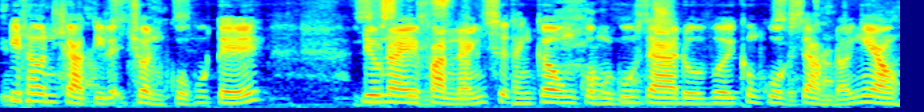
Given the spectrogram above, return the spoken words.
ít hơn cả tỷ lệ chuẩn của quốc tế. Điều này phản ánh sự thành công của một quốc gia đối với công cuộc giảm đói nghèo.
